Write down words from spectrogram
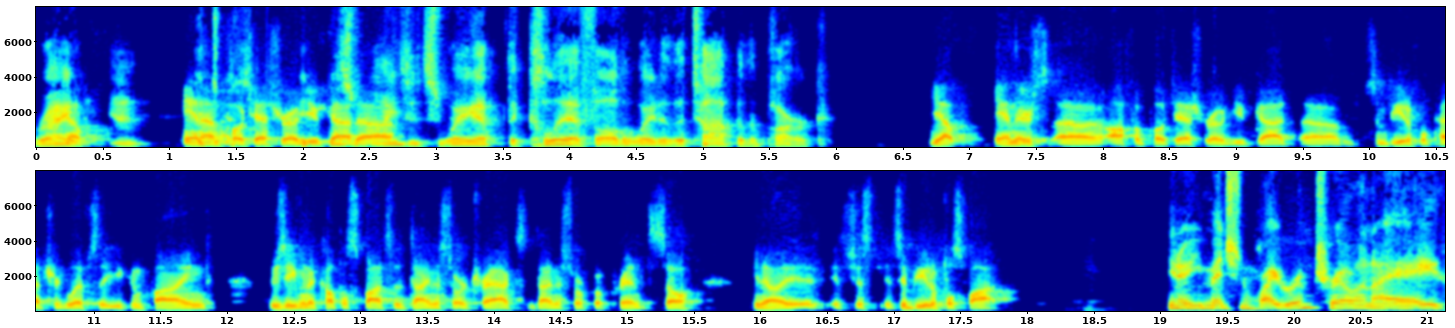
Right. Yep. And, and on just, Potash Road, you've got uh, winds its way up the cliff all the way to the top of the park. Yep. And there's uh, off of Potash Road, you've got um, some beautiful petroglyphs that you can find. There's even a couple spots with dinosaur tracks and dinosaur footprints. So, you know, it, it's just it's a beautiful spot. You know, you mentioned White Rim Trail, and I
